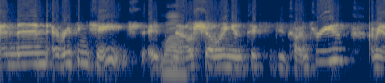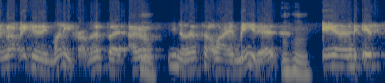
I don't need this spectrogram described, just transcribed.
And then everything changed. It's Wow. now showing in 62 countries. I mean, I'm not making any money from it, but I don't, you know, that's not why I made it hmm and it's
